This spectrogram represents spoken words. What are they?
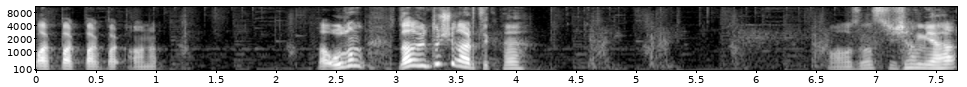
Bak bak bak bak ana. La oğlum lan öldür şunu artık. Heh. Ağzına sıçacağım ya.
